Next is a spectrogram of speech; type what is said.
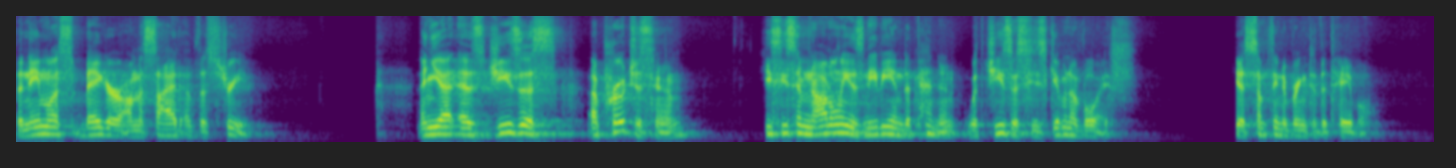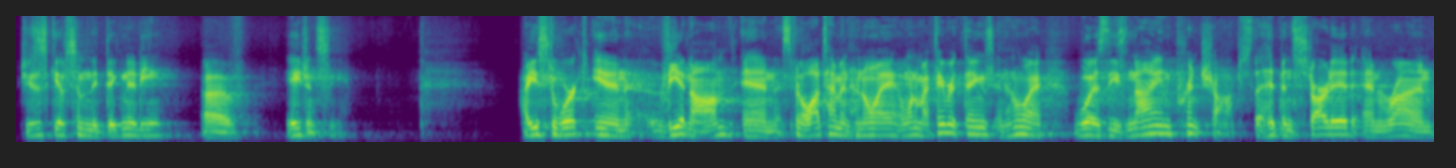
the nameless beggar on the side of the street. And yet, as Jesus approaches him, he sees him not only as needy and dependent, with Jesus, he's given a voice. He has something to bring to the table. Jesus gives him the dignity of agency. I used to work in Vietnam and spent a lot of time in Hanoi. And one of my favorite things in Hanoi was these nine print shops that had been started and run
